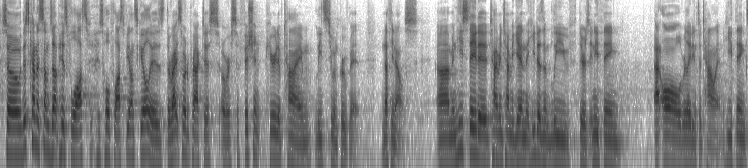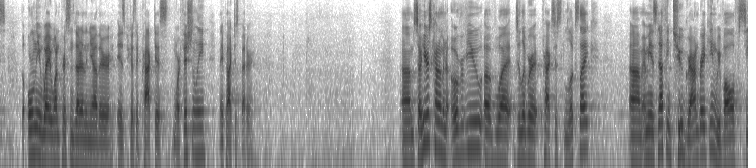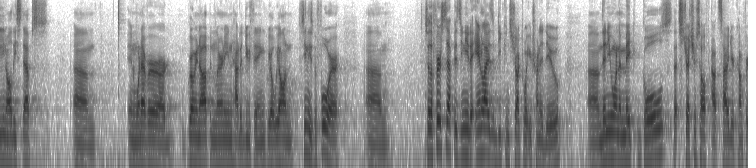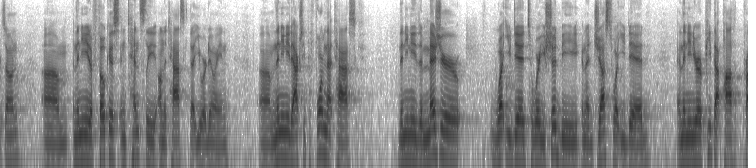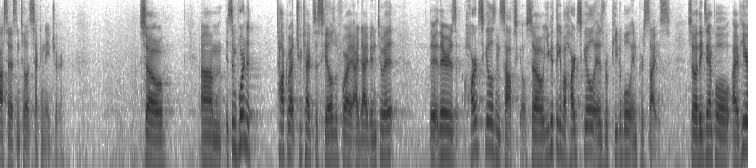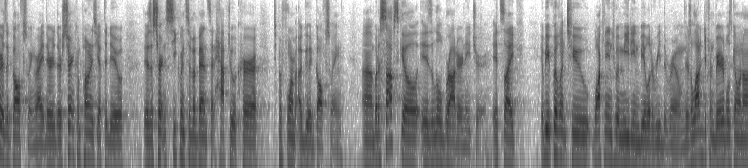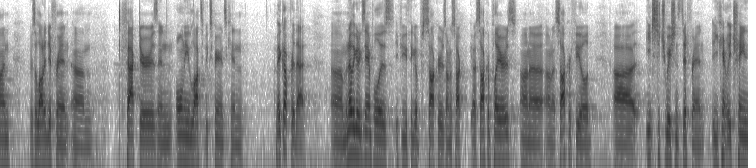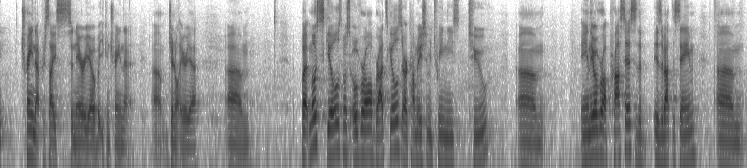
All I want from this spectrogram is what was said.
So this kind of sums up his, his whole philosophy on skill is the right sort of practice over a sufficient period of time leads to improvement, nothing else. Um, and he stated time and time again that he doesn't believe there's anything at all relating to talent. He thinks the only way one person's better than the other is because they practice more efficiently and they practice better. Um, so here's kind of an overview of what deliberate practice looks like. Um, I mean, it's nothing too groundbreaking. We've all seen all these steps um, in whatever our growing up and learning how to do things. We all, we all seen these before. Um, so the first step is you need to analyze and deconstruct what you're trying to do. Um, then you want to make goals that stretch yourself outside your comfort zone. Um, and then you need to focus intensely on the task that you are doing. Um, and then you need to actually perform that task. Then you need to measure what you did to where you should be and adjust what you did, and then you need to repeat that process until it's second nature. So um, it's important to talk about two types of skills before I, I dive into it. There, there's hard skills and soft skills. So you could think of a hard skill as repeatable and precise. So the example I have here is a golf swing, right? There, there are certain components you have to do. There's a certain sequence of events that have to occur to perform a good golf swing. Um, but a soft skill is a little broader in nature. It's like, it'll be equivalent to walking into a meeting and be able to read the room. There's a lot of different variables going on. There's a lot of different um, factors, and only lots of experience can make up for that. Um, another good example is if you think of soccer's on a soc uh, soccer players on a, on a soccer field, uh, each situation is different. You can't really train, train that precise scenario, but you can train that um, general area. Um, but most skills, most overall broad skills are a combination between these two. Um, and the overall process is, the, is about the same, um,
